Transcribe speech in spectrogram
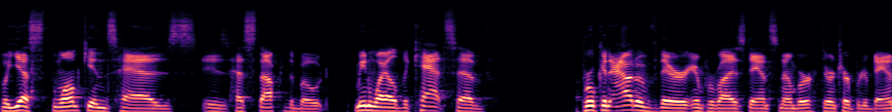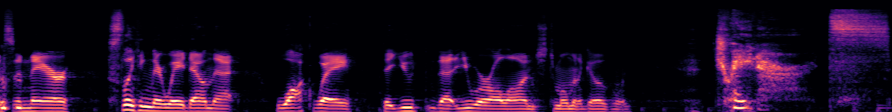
But yes, Thwompkins has is has stopped the boat. Meanwhile, the cats have broken out of their improvised dance number, their interpretive dance, and they're slinking their way down that walkway that you that you were all on just a moment ago, going, "Traitor, tss,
